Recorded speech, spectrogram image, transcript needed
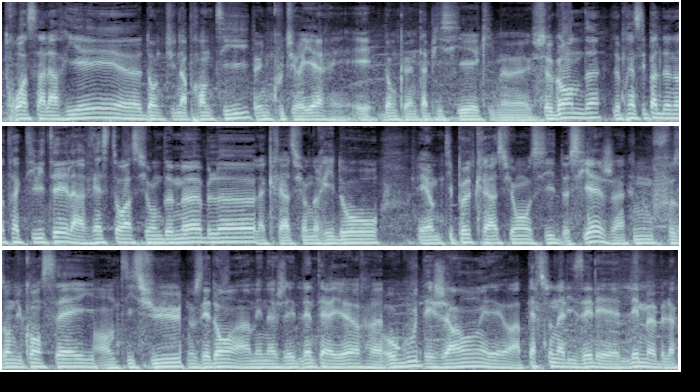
trois salariés, euh, dont une apprentie, une couturière et, et, donc un tapissier qui me seconde. Le principal de notre activité est la restauration de meubles, la création de rideaux, et un petit peu de création aussi de sièges. Nous faisons du conseil en tissu, nous aidons à aménager l'intérieur euh, au goût des gens et à personnaliser les, les meubles.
